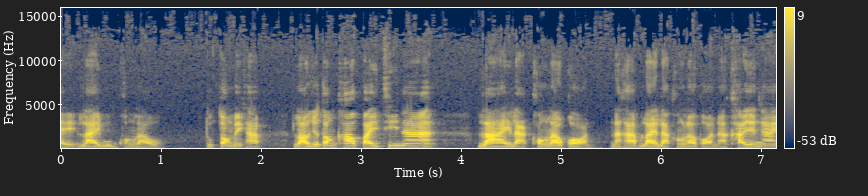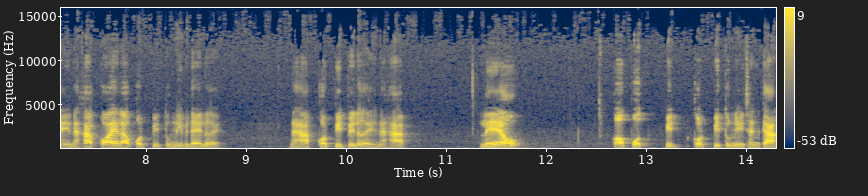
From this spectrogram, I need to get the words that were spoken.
น์ไลน์บูมของเรา ถูกต้องไหมครับ เราจะต้องเข้าไปที่หน้าลายหลักของเราก่อนนะครับลายหลักของเราก่อนอะเข้ายังไงนะครับ ก็ให้เรากดปิดตรงนี้ไปได้เลยนะครับ กดปิดไปเลยนะครับ แล้วก็ปลดปิดกดปิดตรงนี้เช่นกัน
